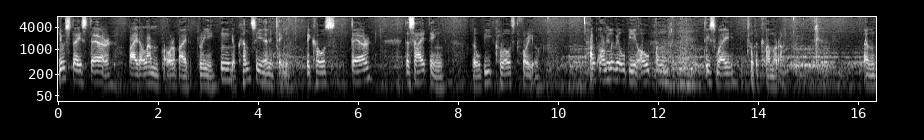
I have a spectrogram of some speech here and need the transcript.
You stay there by the lamp or by the tree. Mm-hmm. You can't see anything because there the sighting will be closed for you. How It only will be open this way to the camera. And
